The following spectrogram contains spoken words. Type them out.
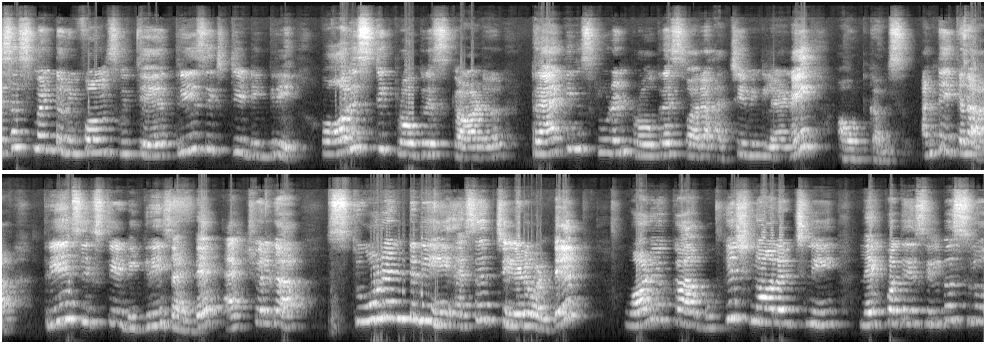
assessment reforms with three sixty degree holistic progress card tracking student progress for achieving learning outcomes అంటే ఇక్కడ త్రీ సిక్స్టీ డిగ్రీస్ అంటే యాక్చువల్గా స్టూడెంట్ని అసెస్ చేయడం అంటే వాడి యొక్క బుకిష్ నాలెడ్జ్ని లేకపోతే సిలబస్లో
